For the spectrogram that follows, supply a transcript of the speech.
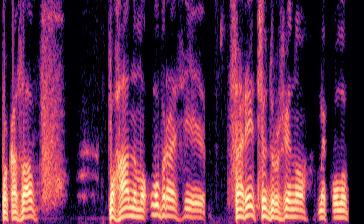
показав в поганому образі царицю дружину Миколу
